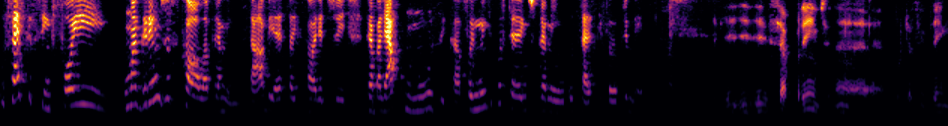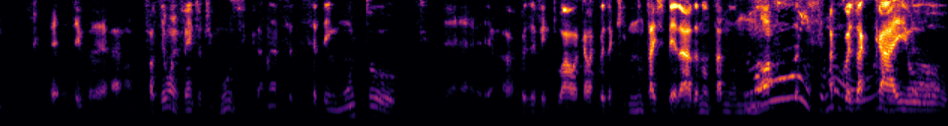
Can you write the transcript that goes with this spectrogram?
o Sesc, assim, foi uma grande escola para mim, sabe? Essa história de trabalhar com música foi muito importante para mim. O Sesc foi o primeiro. E, e- e se aprende, né? é, Porque assim tem, é, tem, é, fazer um evento de música, né? Você tem muito é, é, a coisa eventual, aquela coisa que não está esperada, não está no nossa, muito, a muito. coisa cai, o,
